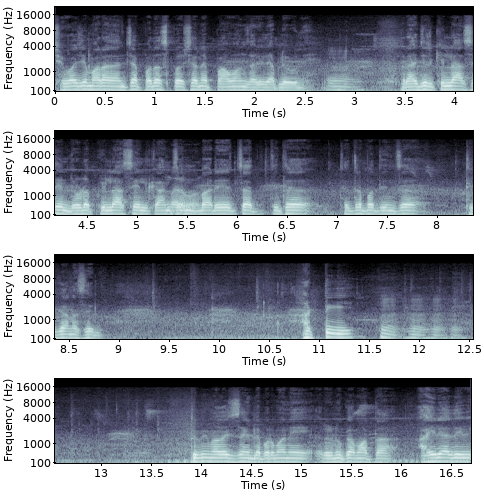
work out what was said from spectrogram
शिवाजी महाराजांच्या पदस्पर्शाने पावन झालेली आपली उणे राजूर किल्ला असेल धोडप किल्ला असेल कांचनबारेचा तिथं छत्रपतींचं ठिकाण असेल. हट्टी. तुम्ही मगाशी सांगितल्याप्रमाणे रेणुका माता अहिल्यादेवी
